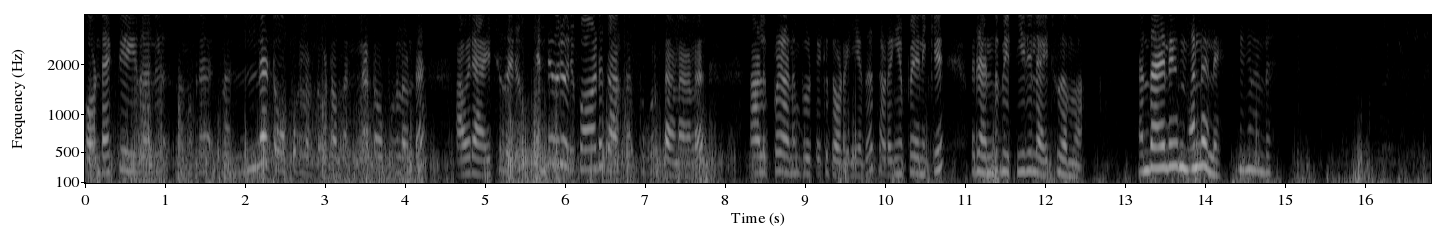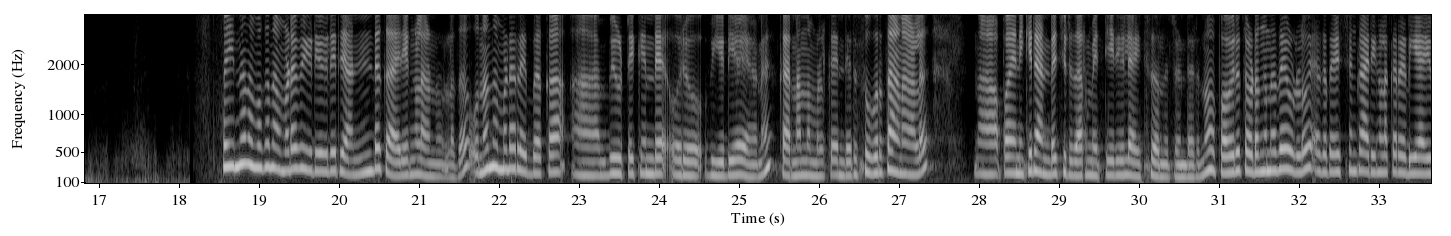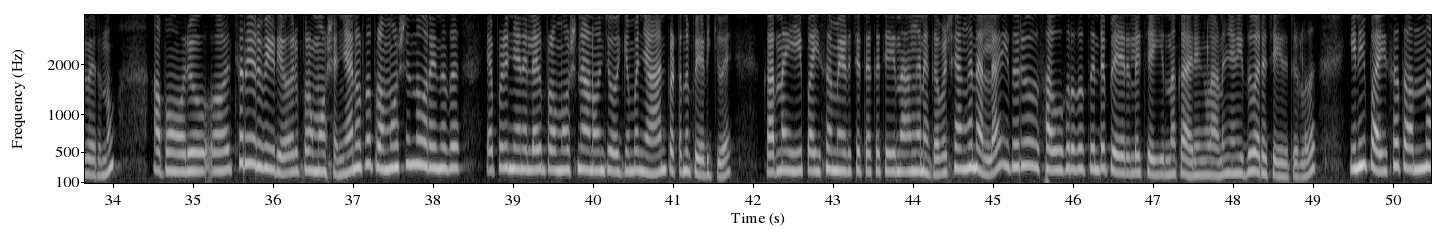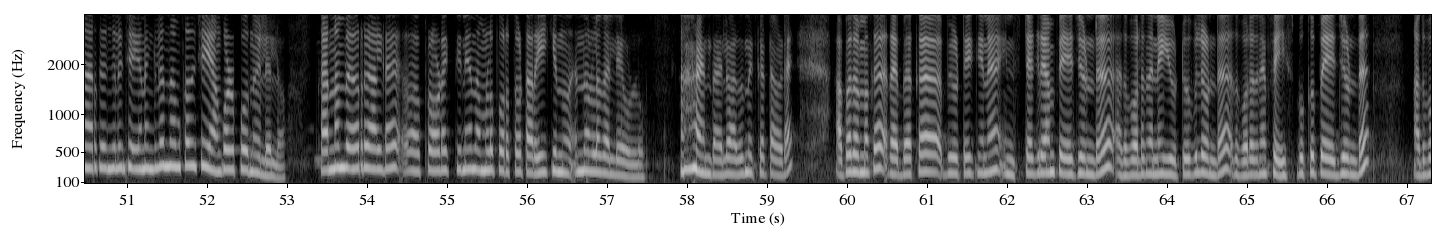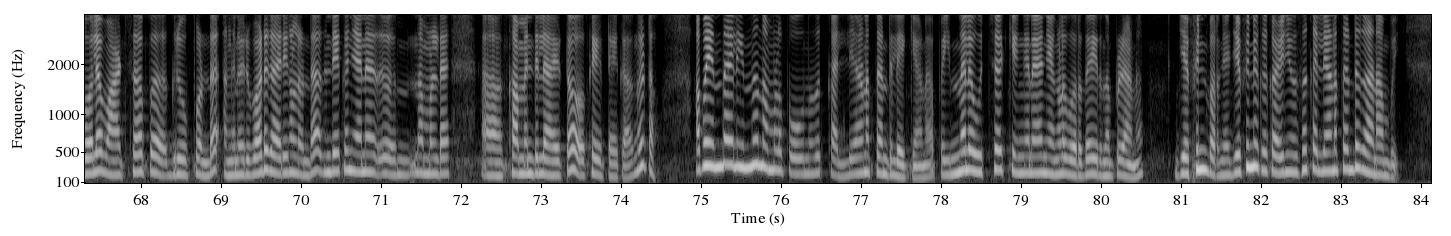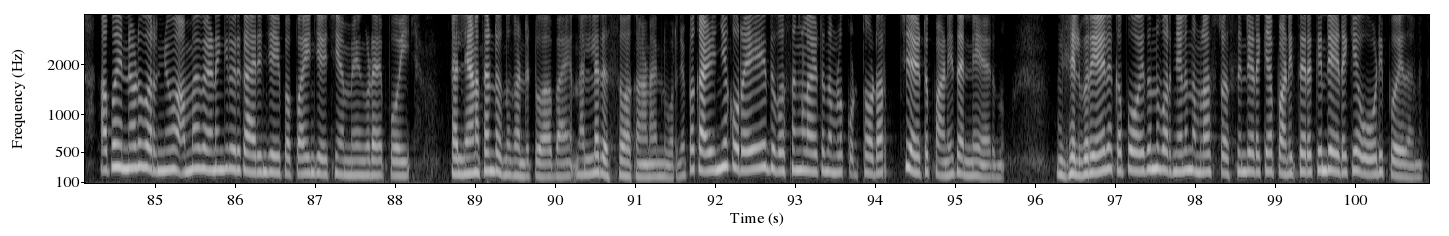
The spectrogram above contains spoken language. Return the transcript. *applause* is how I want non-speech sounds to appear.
കോണ്ടാക്ട് ചെയ്താൽ നമുക്ക് നല്ല ടോപ്പുകളുണ്ട് കേട്ടോ. നല്ല ടോപ്പുകളുണ്ട്. അവർ അയച്ചു തരും. എന്റെ ഒരു ഒരുപാട് കാലത്തെ സുഹൃത്താണ് ആൾ. ആളിപ്പോഴാണ് ബ്യൂട്ടിക്ക് തുടങ്ങിയത്. തുടങ്ങിയപ്പോൾ എനിക്ക് രണ്ട് മെറ്റീരിയൽ അയച്ചു തന്നതാണ് എന്തായാലും നല്ലല്ലേ എങ്ങനെയുണ്ട്? അപ്പോൾ ഇന്ന് നമുക്ക് നമ്മുടെ വീഡിയോയിൽ രണ്ട് കാര്യങ്ങളാണുള്ളത്. ഒന്ന് നമ്മുടെ റിബക്ക ബ്യൂട്ടിക്കിന്റെ ഒരു വീഡിയോയാണ്. കാരണം നമ്മൾക്ക് എന്റെ ഒരു സുഹൃത്താണ് ആൾ അപ്പോൾ എനിക്ക് രണ്ട് ചുരിദാർ മെറ്റീരിയൽ അയച്ചു തന്നിട്ടുണ്ടായിരുന്നു. അപ്പോൾ അവർ തുടങ്ങുന്നതേ ഉള്ളൂ. ഏകദേശം കാര്യങ്ങളൊക്കെ റെഡിയായി വരുന്നു. അപ്പോൾ ഒരു ചെറിയൊരു വീഡിയോ ഒരു പ്രൊമോഷൻ. ഞാനോർത്ത് പ്രൊമോഷൻ എന്ന് പറയുന്നത് എപ്പോഴും ഞാൻ എല്ലാവരും പ്രൊമോഷനാണോ എന്ന് ചോദിക്കുമ്പോൾ ഞാൻ പെട്ടെന്ന് പേടിക്കുവേ. കാരണം ഈ പൈസ മേടിച്ചിട്ടൊക്കെ ചെയ്യുന്ന അങ്ങനെയൊക്കെ. പക്ഷേ അങ്ങനെയല്ല ഇതൊരു സൗഹൃദത്തിന്റെ പേരിൽ ചെയ്യുന്ന കാര്യങ്ങളാണ് ഞാൻ ഇതുവരെ ചെയ്തിട്ടുള്ളത്. ഇനി പൈസ തന്ന ആർക്കെങ്കിലും ചെയ്യണമെങ്കിലും നമുക്കത് ചെയ്യാം. കുഴപ്പമൊന്നുമില്ലല്ലോ. കാരണം വേറൊരാളുടെ പ്രോഡക്റ്റിനെ നമ്മൾ പുറത്തോട്ട് അറിയിക്കുന്നു എന്നുള്ളതല്ലേ ഉള്ളൂ. *laughs* എന്തായാലും അത് നിൽക്കട്ടെ അവിടെ. അപ്പോൾ നമുക്ക് റെബക്ക ബ്യൂട്ടിക്കിന് ഇൻസ്റ്റാഗ്രാം പേജുണ്ട് അതുപോലെ തന്നെ യൂട്യൂബിലുണ്ട് അതുപോലെ തന്നെ ഫേസ്ബുക്ക് പേജുണ്ട് അതുപോലെ വാട്സാപ്പ് ഗ്രൂപ്പുണ്ട് അങ്ങനെ ഒരുപാട് കാര്യങ്ങളുണ്ട്. അതിന്റെയൊക്കെ ഞാൻ നമ്മളുടെ കമന്റിലായിട്ടോ ഒക്കെ ഇട്ടേക്കാം കേട്ടോ. അപ്പോൾ എന്തായാലും ഇന്ന് നമ്മൾ പോകുന്നത് കല്യാണത്തണ്ടിലേക്കാണ്. അപ്പോൾ ഇന്നലെ ഉച്ചയ്ക്ക് ഇങ്ങനെ ഞങ്ങൾ വെറുതെ ഇരുന്നപ്പോഴാണ് ജെഫിൻ പറഞ്ഞു ജെഫിനൊക്കെ കഴിഞ്ഞ ദിവസം കല്യാണത്തണ്ട് കാണാൻ പോയി. അപ്പോൾ എന്നോട് പറഞ്ഞു അമ്മ വേണമെങ്കിൽ ഒരു കാര്യം ചെയ്യും പപ്പായും ചേച്ചി അമ്മയും കൂടെ പോയി കല്യാണത്തണ്ട് ഒന്ന് കണ്ടിട്ട് ആ ഭയ നല്ല രസമാണ് കാണാൻ എന്ന് പറഞ്ഞു. അപ്പോൾ കഴിഞ്ഞ കുറേ ദിവസങ്ങളായിട്ട് നമ്മൾ തുടർച്ചയായിട്ട് പണി തന്നെയായിരുന്നു. ഹെൽബറിയയിലൊക്കെ പോയതെന്ന് പറഞ്ഞാലും നമ്മൾ ആ സ്ട്രെസ്സിന്റെ ഇടയ്ക്ക് ആ പണിത്തിരക്കിന്റെ ഇടയ്ക്ക് ഓടിപ്പോയതാണ്.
